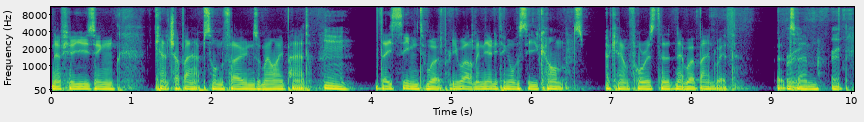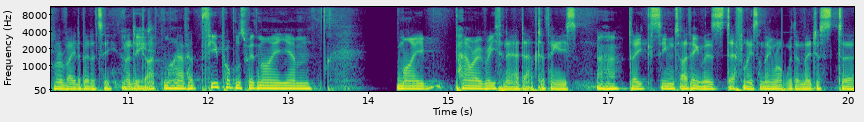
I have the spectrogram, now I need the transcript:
you know, if you're using catch-up apps on phones or my iPad, Hmm. they seem to work pretty well. I mean, the only thing obviously you can't account for is the network bandwidth, but True, um, true. or availability. And I did. I might have a few problems with my um, my power over Ethernet adapter thingies. Uh-huh. They seem to. I think there's definitely something wrong with them. They just uh,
